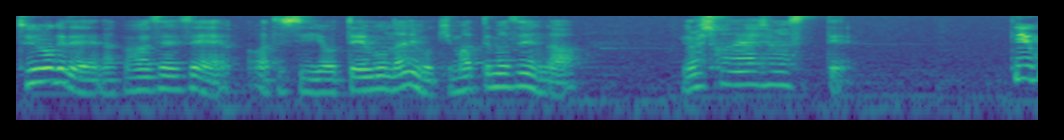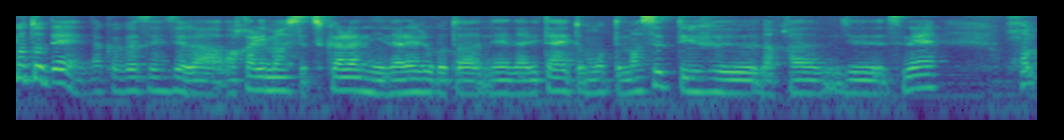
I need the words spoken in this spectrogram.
というわけで中川先生私予定も何も決まってませんがよろしくお願いしますって。っていうことで中川先生が分かりました。力になれることはねなりたいと思ってますっていう風な感じでですね。本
